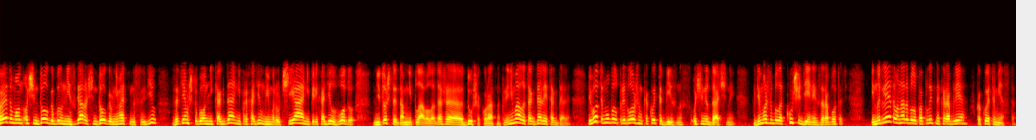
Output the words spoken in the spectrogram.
Поэтому он очень долго был низгар, очень долго внимательно следил за тем, чтобы он никогда не проходил мимо ручья, не переходил в воду, не то, что там не плавал, а даже душ аккуратно принимал и так далее, и так далее. И вот ему был предложен какой-то бизнес, очень удачный, где можно было кучу денег заработать. И но для этого надо было поплыть на корабле в какое-то место.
